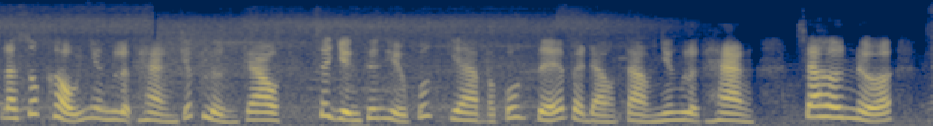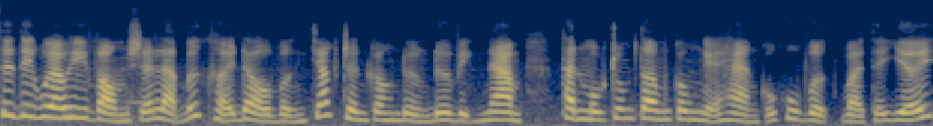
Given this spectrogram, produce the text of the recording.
là xuất khẩu nhân lực hàng chất lượng cao, xây dựng thương hiệu quốc gia và quốc tế về đào tạo nhân lực hàng. Xa hơn nữa, CityWell hy vọng sẽ là bước khởi đầu vững chắc trên con đường đưa Việt Nam thành một trung tâm công nghệ hàng của khu vực và thế giới.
